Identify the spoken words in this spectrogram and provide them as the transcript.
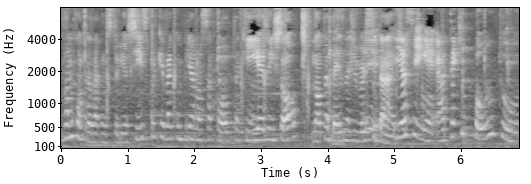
vamos contratar a consultoria X porque vai cumprir a nossa cota aqui e a gente só nota 10 na diversidade. E, e assim, é, até que ponto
